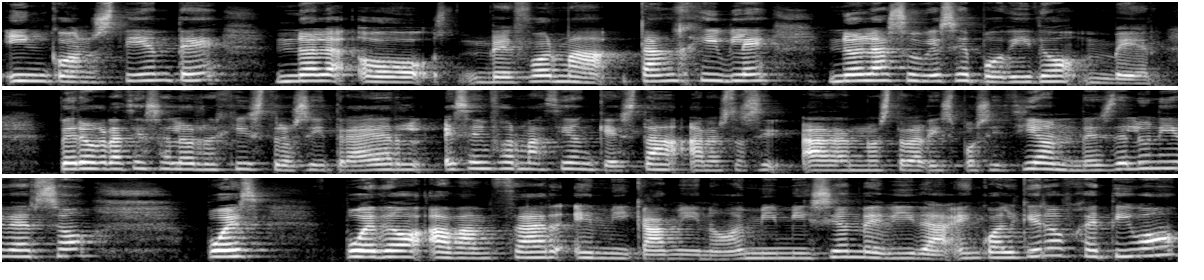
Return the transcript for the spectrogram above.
inconsciente o de forma tangible no las hubiese podido ver. Pero gracias a los registros y traer esa información que está a nuestra, a nuestra disposición desde el universo, pues puedo avanzar en mi camino, en mi misión de vida, en cualquier objetivo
